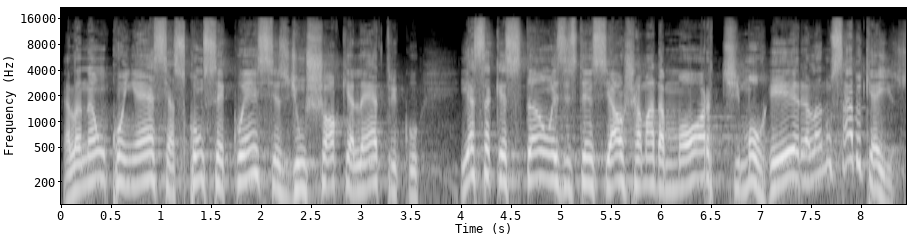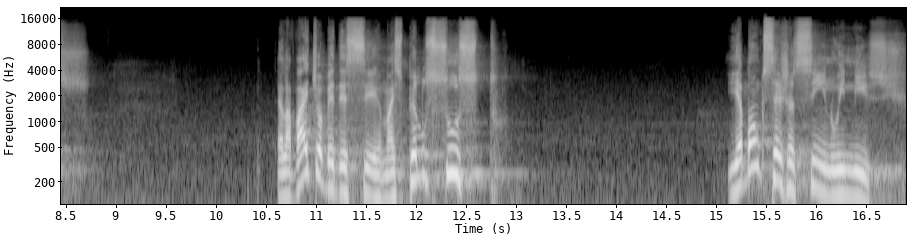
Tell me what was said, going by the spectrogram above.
Ela não conhece as consequências de um choque elétrico e essa questão existencial chamada morte, morrer, ela não sabe o que é isso. Ela vai te obedecer, mas pelo susto. E é bom que seja assim no início.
